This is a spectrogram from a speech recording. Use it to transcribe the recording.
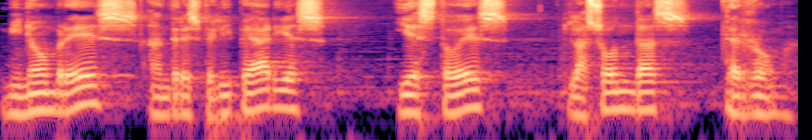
Mi nombre es Andrés Felipe Arias y esto es Las Ondas de Roma.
